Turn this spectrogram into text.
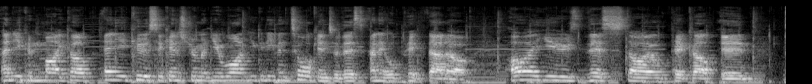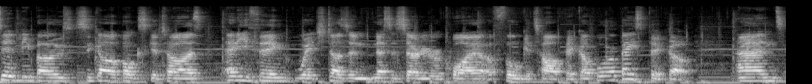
and you can mic up any acoustic instrument you want. You can even talk into this and it will pick that up. I use this style pickup in diddly bows, cigar box guitars, anything which doesn't necessarily require a full guitar pickup or a bass pickup. And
